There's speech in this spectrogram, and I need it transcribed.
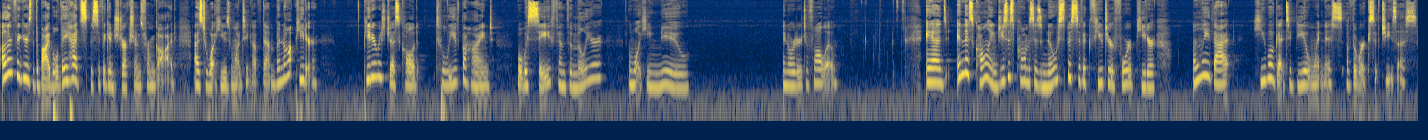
Other figures of the Bible, they had specific instructions from God as to what he was wanting of them, but not Peter. Peter was just called to leave behind what was safe and familiar and what he knew in order to follow. And in this calling, Jesus promises no specific future for Peter, only that he will get to be a witness of the works of Jesus.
